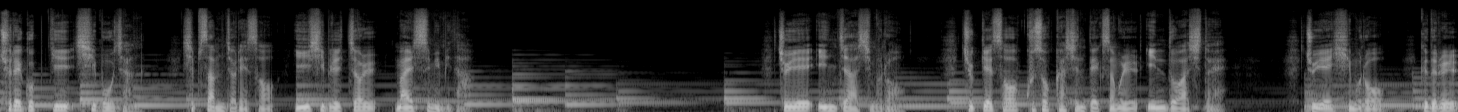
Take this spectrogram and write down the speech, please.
출애굽기 15장 13절에서 21절 말씀입니다. 주의 인자하심으로 주께서 구속하신 백성을 인도하시되 주의 힘으로 그들을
